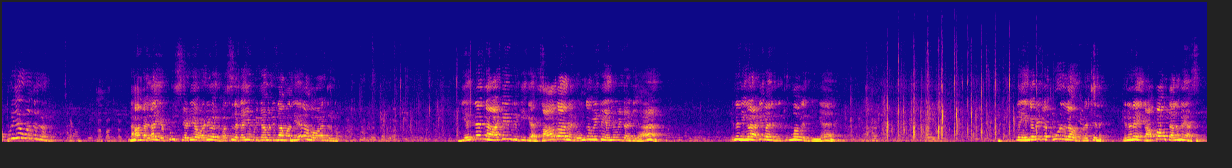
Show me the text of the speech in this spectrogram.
அப்படியே விழுந்துடுறாங்க நாங்கெல்லாம் எப்படி செடிய வடிவல் பஸ்ல கையை பிடிக்காம நின்னா மாதிரியே நம்ம வாழ்ந்திருக்கோம் என்னென்ன அடின்னு இருக்கீங்க? சாதாரண அடி. உங்க வீட்டு எங்க வீட்டு அடியா? என்ன நீங்களா அடி வாங்கிருக்கு சும்மாவே இருக்கீங்க? இல்லை எங்கள் வீட்டில் கூடுதலாக ஒரு பிரச்சனை. என்னன்னா எங்கள் அப்பாவும் தலைமை ஆசிரியர்.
